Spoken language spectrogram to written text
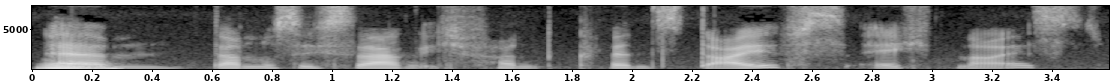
Ja. Ähm, dann muss ich sagen, ich fand Quen's Dives echt nice.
